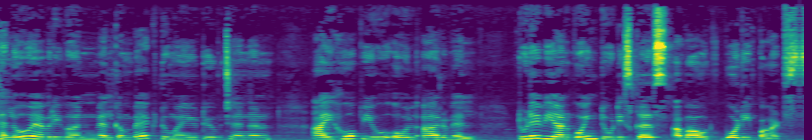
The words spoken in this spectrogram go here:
Hello everyone, welcome back to my YouTube channel. I hope you all are well. Today we are going to discuss about body parts.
